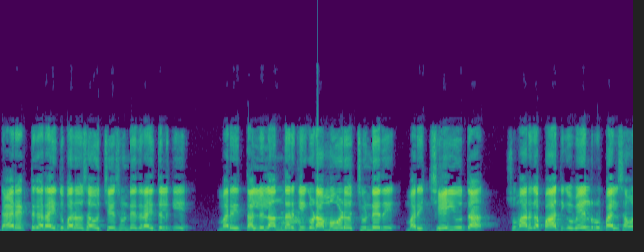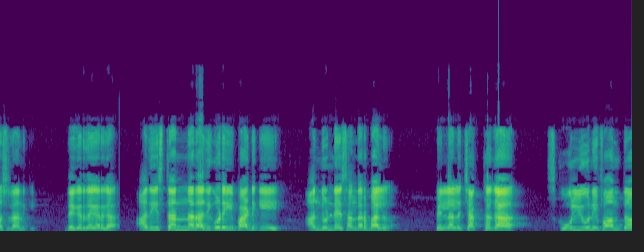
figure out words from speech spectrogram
డైరెక్ట్గా రైతు భరోసా వచ్చేసి ఉండేది రైతులకి మరి తల్లులందరికీ కూడా అమ్మఒడి వచ్చి ఉండేది. మరి చేయూత సుమారుగా పాతిక వేల రూపాయలు సంవత్సరానికి దగ్గర దగ్గరగా. అది ఇస్తానన్నారు. అది కూడా ఈ పాటికి అందుండే సందర్భాలు. పిల్లలు చక్కగా స్కూల్ యూనిఫామ్తో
